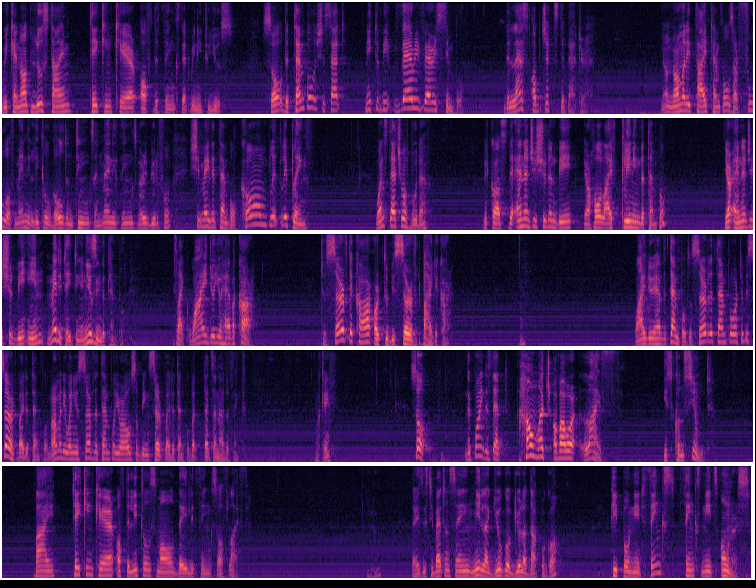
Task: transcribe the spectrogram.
We cannot lose time taking care of the things that we need to use. So the temple, she said, need to be very, very simple. The less objects, the better. You know, normally Thai temples are full of many little golden things and many things, very beautiful. She made the temple completely plain one statue of Buddha because the energy shouldn't be your whole life cleaning the temple. Your energy should be in meditating and using the temple. It's like, why do you have a car? To serve the car or to be served by the car? Why do you have the temple? To serve the temple or to be served by the temple? Normally, when you serve the temple, you are also being served by the temple, but that's another thing. Okay? So, the point is that how much of our life is consumed by taking care of the little small daily things of life. You know? There is this Tibetan saying, Mila gyugo gyula dakpogo. People need things, things needs owners.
